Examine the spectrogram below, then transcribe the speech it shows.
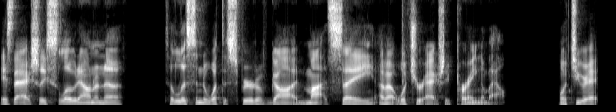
Is to actually slow down enough to listen to what the Spirit of God might say about what you're actually praying about. What you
